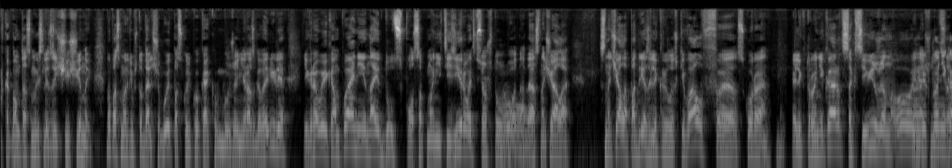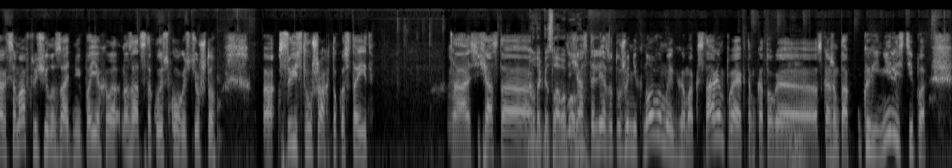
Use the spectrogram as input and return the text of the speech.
в каком-то смысле защищены. Ну, посмотрим, что дальше будет, поскольку, как мы уже не раз говорили, игровые компании найдут способ монетизировать все, что угодно. Ну... Да, сначала Сначала подрезали крылышки Valve, э, скоро Electronic Arts, Activision, ой, ну, Electronic Arts сама включила заднюю и поехала назад с такой скоростью, что э, свист в ушах только стоит. А сейчас-то... Ну так и слава богу. Сейчас-то лезут уже не к новым играм, а к старым проектам, которые, угу. скажем так, укоренились, типа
